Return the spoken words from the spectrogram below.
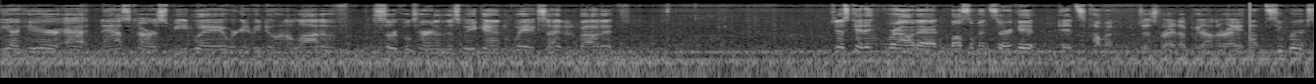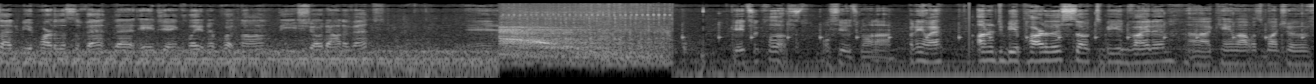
we are here at NASCAR Speedway. We're going to be doing a lot of circle turning this weekend. Way excited about it. Just kidding. We're out at Musselman Circuit. It's coming just right up here on the right. I'm super excited to be a part of this event that AJ and Clayton are putting on, the Showdown event. And gates are closed. We'll see what's going on. But anyway, honored to be a part of this, stoked to be invited. Uh, came out with a bunch of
